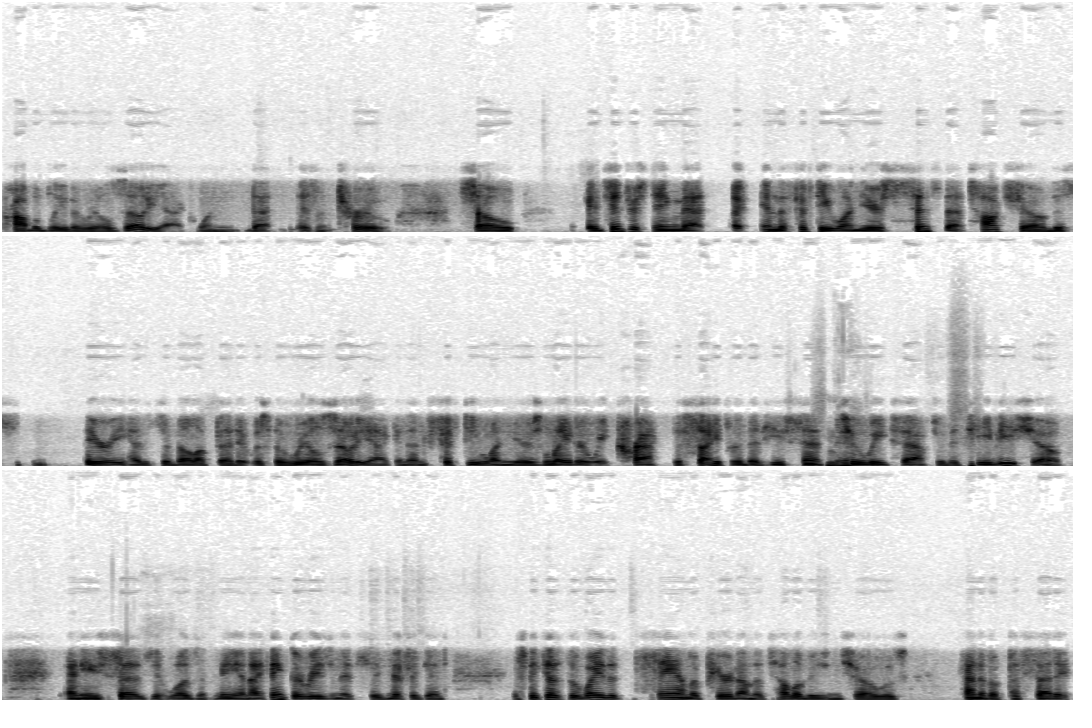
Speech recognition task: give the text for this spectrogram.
probably the real Zodiac when that isn't true. So it's interesting that uh, in the 51 years since that talk show, this theory has developed that it was the real Zodiac, and then 51 years later, we cracked the cipher that he sent two weeks after the TV show, and he says it wasn't me. And I think the reason it's significant is because the way that Sam appeared on the television show was kind of a pathetic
